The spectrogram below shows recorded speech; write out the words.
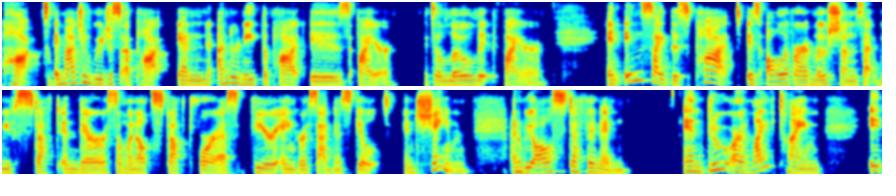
pots. Imagine we're just a pot, and underneath the pot is fire. It's a low lit fire. And inside this pot is all of our emotions that we've stuffed in there or someone else stuffed for us fear, anger, sadness, guilt, and shame. And we all stuff it in. And through our lifetime, it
